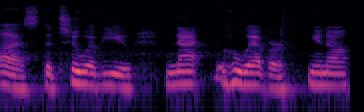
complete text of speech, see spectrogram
us, the two of you, not whoever, you know.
